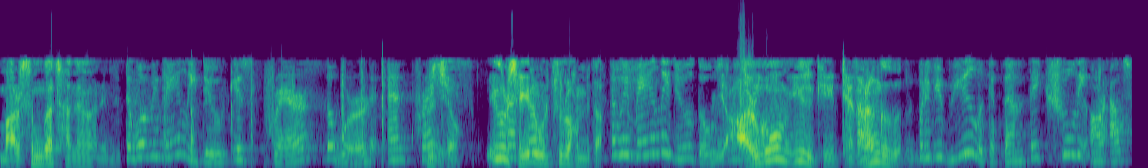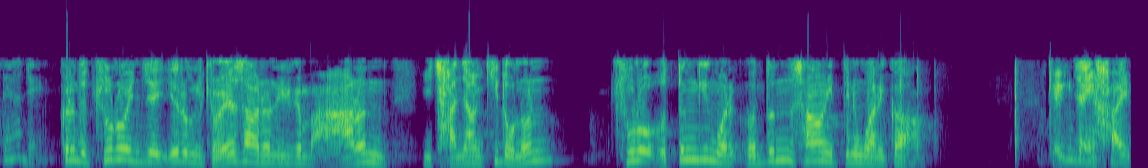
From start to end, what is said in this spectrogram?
말씀과 찬양 아닙니다. That what we mainly do is prayer, the word, and praise. 그렇죠. 이걸 세 개를 우리 주로 합니다. That we mainly do those 알고. 보면 이게 대단한 거거든요. But if you really look at them, they truly are outstanding. 그런데 주로 이제 여러분 교회에서 하는 이렇게 많은 이 찬양 기도는 주로 어떤 경우 어떤 상황이 뛰는 거 하니까 굉장히 하이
